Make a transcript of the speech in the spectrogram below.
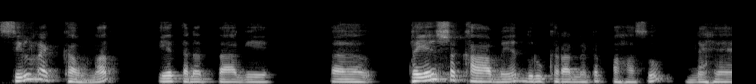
සිල් රැක්කා වුණත් ඒ තනත්තාගේ ක්ලේශකාමය දුරු කරන්නට පහසු නැහැ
